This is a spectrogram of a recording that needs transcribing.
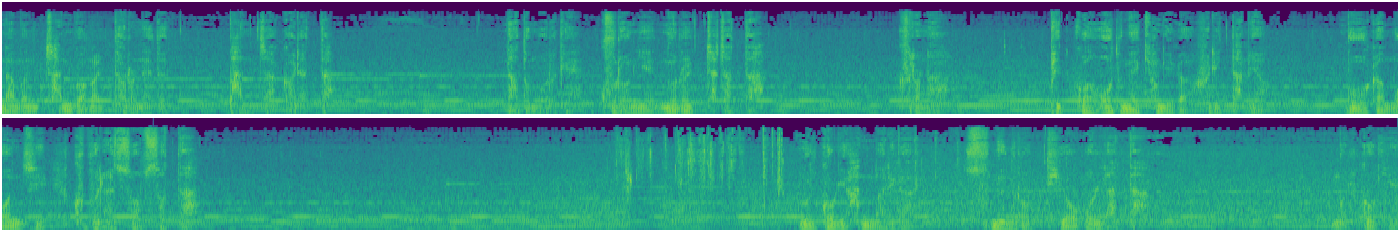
남은 잔광을 털어내듯 반짝거렸다. 나도 모르게 구렁이의 눈을 찾았다. 그러나 빛과 어둠의 경계가 흐릿하며 뭐가 뭔지 구분할 수 없었다. 물고기 한 마리가 수면으로 튀어 올랐다. 물고기에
